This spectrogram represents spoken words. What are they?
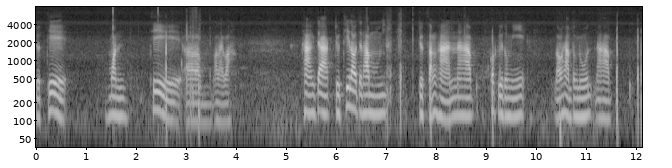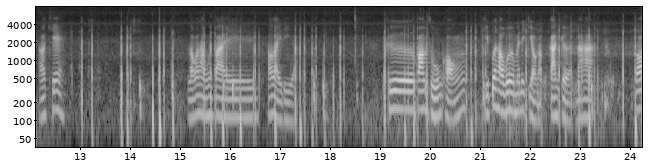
จุดที่มอนที่เอ่ออะไรวะ ห่างจากจุดที่เราจะทำจุดสังหารนะครับ ก็คือตรงนี้ เราก็ทำตรงนู้นนะครับ โอเค เราก็ทำขึ้นไปเท่าไหร่ดีอะ่ะ คือความสูงของ Keeper Tower ไม่ได้เกี่ยวกับการเกิดนะฮะ ก็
